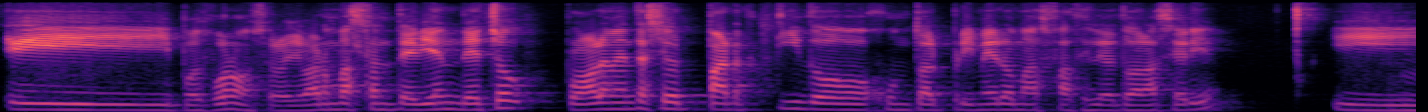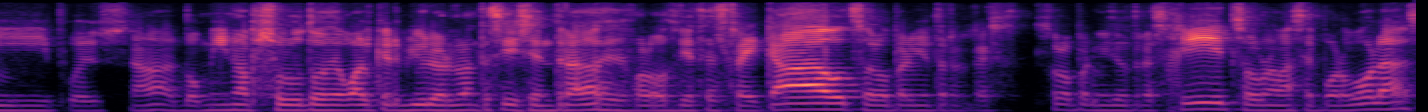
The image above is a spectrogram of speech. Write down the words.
Y pues bueno, se lo llevaron bastante bien. De hecho, probablemente ha sido el partido junto al primero más fácil de toda la serie. Y pues nada, dominio absoluto de Walker Buehler durante seis entradas, a los 10 strikeouts, solo permitió, tres, solo permitió tres hits, solo una base por bolas.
